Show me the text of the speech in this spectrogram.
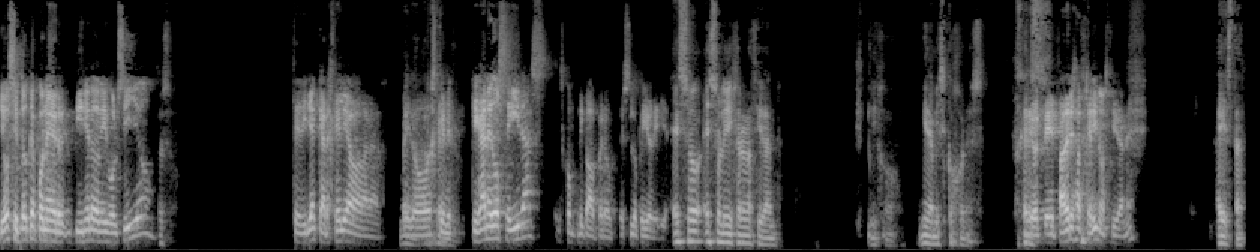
Yo si tengo que poner dinero de mi bolsillo, Eso. te diría que Argelia va a ganar. Venga, Pero es que, que gane dos seguidas es complicado, pero es lo que yo diría. Eso, eso le dijeron a Zidane. Dijo, mira mis cojones. Pero de padres argelinos, Zidane, ¿eh? Ahí está.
